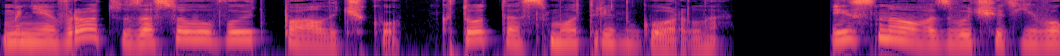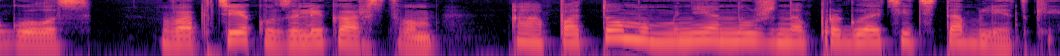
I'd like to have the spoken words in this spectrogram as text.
Мне в рот засовывают палочку, кто-то смотрит горло. И снова звучит его голос. В аптеку за лекарством, а потом мне нужно проглотить таблетки.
